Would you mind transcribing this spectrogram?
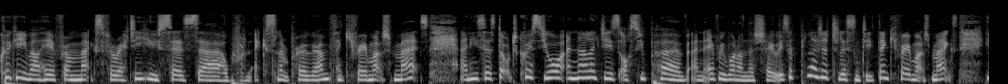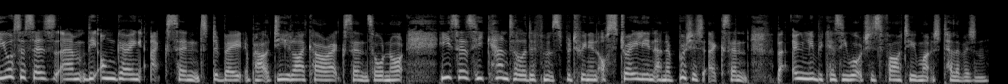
Quick email here from Max Ferretti, who says, uh, What an excellent programme. Thank you very much, Max. And he says, Dr. Chris, your analogies are superb, and everyone on the show is a pleasure to listen to. Thank you very much, Max. He also says, um, The ongoing accent debate about do you like our accents or not. He says he can tell the difference between an Australian and a British accent, but only because he watches far too much television.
